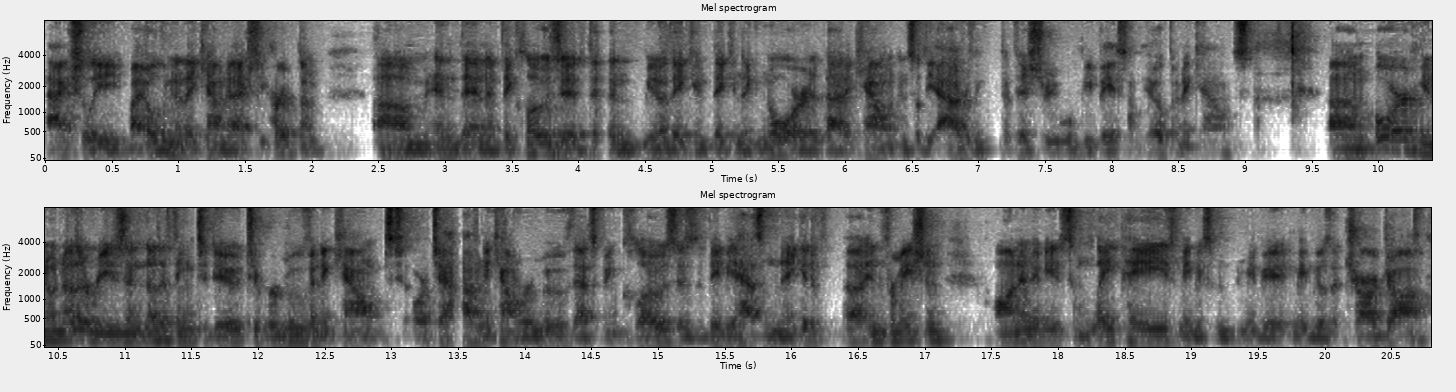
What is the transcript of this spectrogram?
actually, by opening the account, it actually hurt them. Um, and then if they close it, then you know they can they can ignore that account, and so the average length of history will be based on the open accounts. Um, or you know another reason, another thing to do to remove an account or to have an account removed that's been closed is that maybe it has some negative uh, information on it, maybe some late pays, maybe some maybe maybe it was a charge off.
